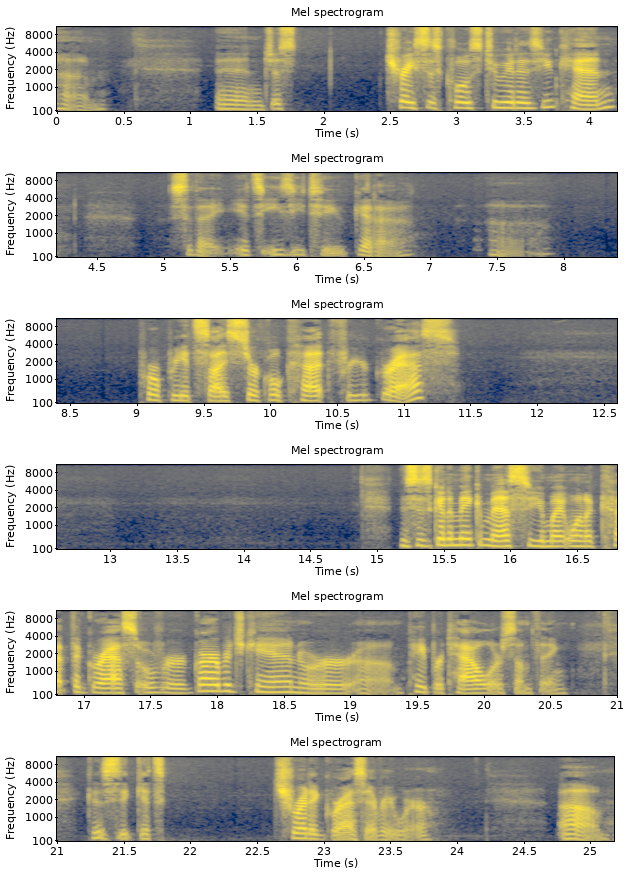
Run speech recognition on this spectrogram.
Um, and just trace as close to it as you can so that it's easy to get a, a appropriate size circle cut for your grass. This is going to make a mess, so you might want to cut the grass over a garbage can or um, paper towel or something because it gets shredded grass everywhere. Um,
